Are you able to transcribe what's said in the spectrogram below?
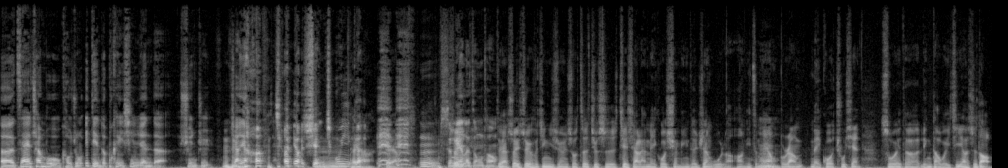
呃，在川普口中一点都不可以信任的选举，将要 将要选出一个，对啊，嗯，什么样的总统？对啊，所以最后经济学人说，这就是接下来美国选民的任务了啊！你怎么样不让美国出现所谓的领导危机？要知道，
